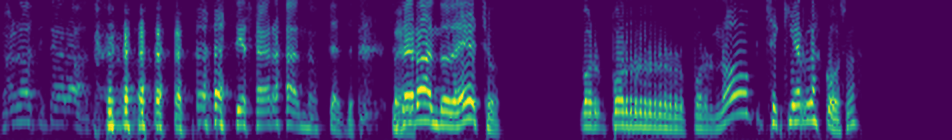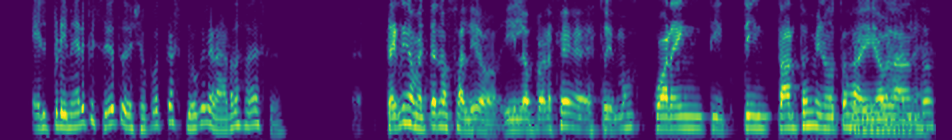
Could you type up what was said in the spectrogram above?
No, no, sí está grabando, sí está grabando. Sí está grabando, muchachos. Sí está Sí. grabando. De hecho, por, por, por no chequear las cosas, el primer episodio de tu show podcast tuvo que grabar dos veces. Técnicamente no salió. Y lo peor es que estuvimos cuarenta y tantos minutos ahí Sí, vale.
